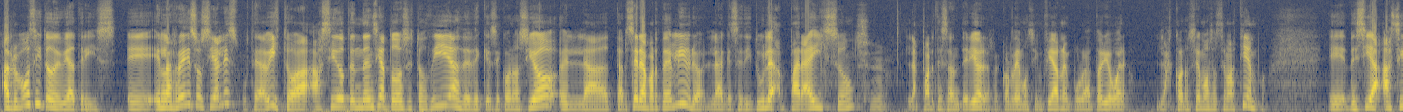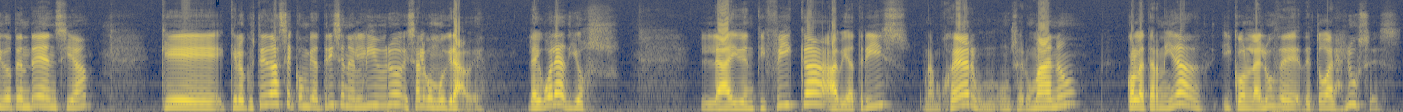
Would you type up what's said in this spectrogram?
A propósito de Beatriz, eh, en las redes sociales, usted ha visto, ha, sido tendencia todos estos días, desde que se conoció la tercera parte del libro, la que se titula Paraíso. Las partes anteriores, recordemos, Infierno y Purgatorio, bueno, las conocemos hace más tiempo. Eh, decía, ha sido tendencia que, lo que usted hace con Beatriz en el libro es algo muy grave. La iguala a Dios. La identifica a Beatriz, una mujer, un, ser humano, con la eternidad y con la luz de, de todas las luces.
